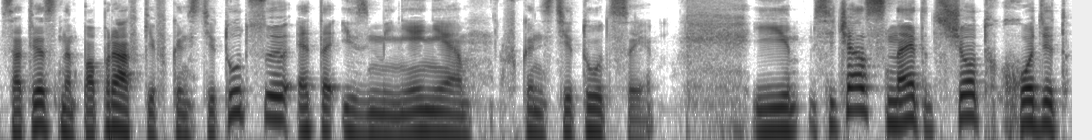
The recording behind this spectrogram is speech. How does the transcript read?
Соответственно, поправки в Конституцию — это изменения в Конституции. И сейчас на этот счет ходит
